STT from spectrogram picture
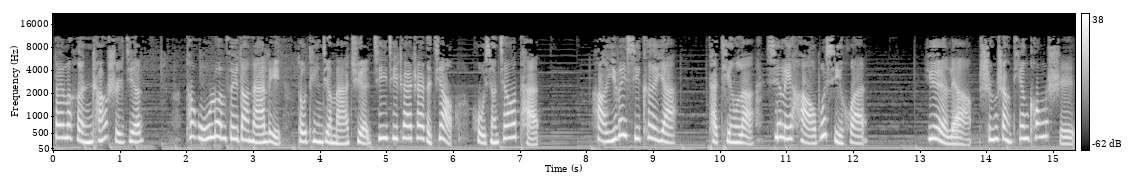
待了很长时间。他无论飞到哪里，都听见麻雀叽叽喳喳的叫，互相交谈。好一位稀客呀！他听了，心里好不喜欢。月亮升上天空时，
